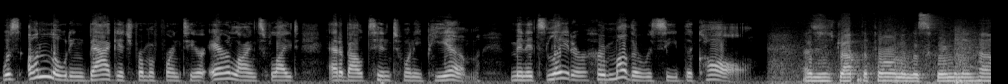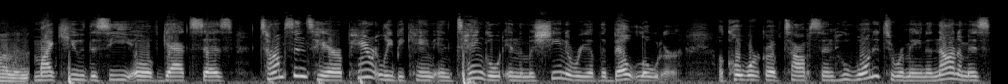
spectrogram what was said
was unloading baggage from a Frontier Airlines flight at about 10:20 p.m. Minutes later, her mother received the call. I just dropped the phone and was screaming and hollering. Mike Hugh, the CEO of GAT, says Thompson's hair apparently became entangled in the machinery of the belt loader. A co-worker of Thompson who wanted to remain anonymous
